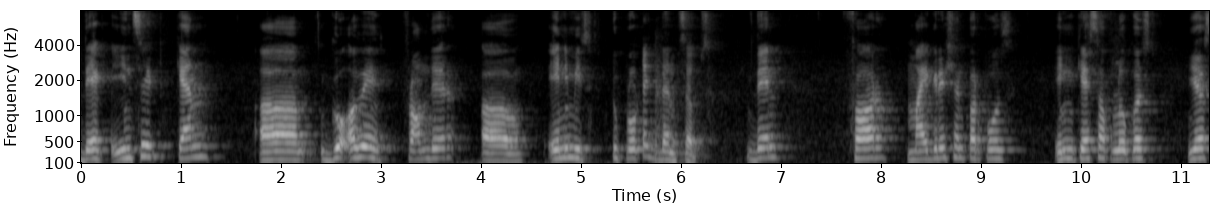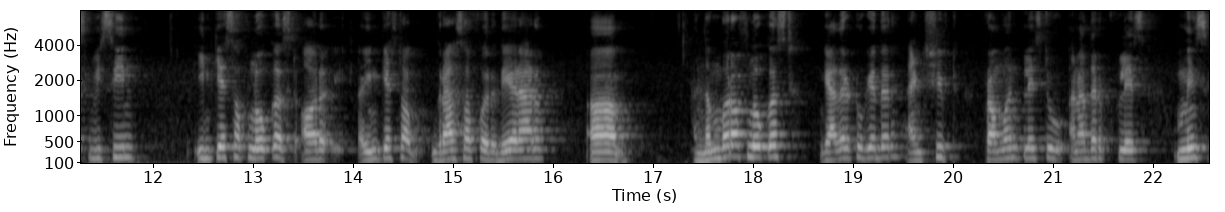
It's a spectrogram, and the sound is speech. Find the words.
the insect can uh, go away from their uh, enemies to protect themselves. Then for migration purpose in case of locust yes we seen in case of locust or in case of grasshopper there are uh, number of locust gather together and shift from one place to another place. Means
